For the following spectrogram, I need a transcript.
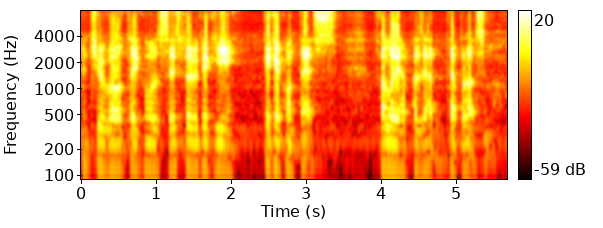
a gente volta aí com vocês para ver o que é que, o que, é que acontece. Falou aí, rapaziada. Até a próxima.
